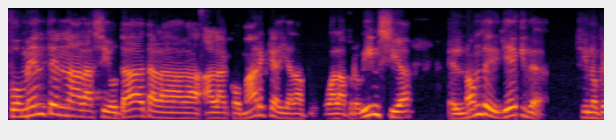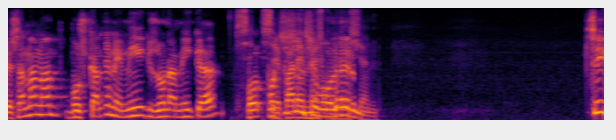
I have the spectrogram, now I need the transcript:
fomenten a la ciutat, a la, a la comarca i a la, o a la província el nom de Lleida, sinó que s'han anat buscant enemics una mica, Se, pot- potser separen sense més voler-ho. coneixen. Sí,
